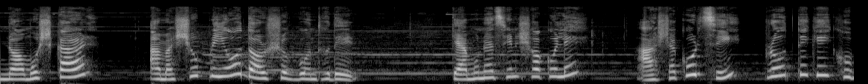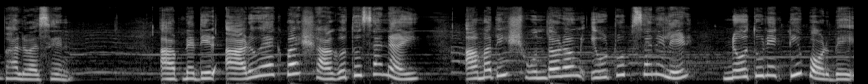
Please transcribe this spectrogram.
নমস্কার, আমার সুপ্রিয় দর্শক বন্ধুদের। কেমন আছেন সকলে? আশা করছি প্রত্যেকেই খুব ভালো আছেন। আপনাদের আরও একবার স্বাগত জানাই আমাদের সুন্দরম ইউটিউব চ্যানেলের নতুন একটি পর্বে।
